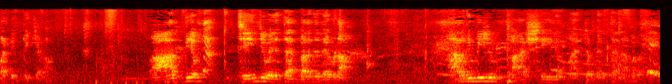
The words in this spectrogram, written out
പഠിപ്പിക്കണം. ആദ്യം ചേഞ്ച് വരുത്താൻ പറഞ്ഞത് എവിടാ? അറിവിലും ഭാഷയിലും മാറ്റം വരുത്താനാണ് പറഞ്ഞത്.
